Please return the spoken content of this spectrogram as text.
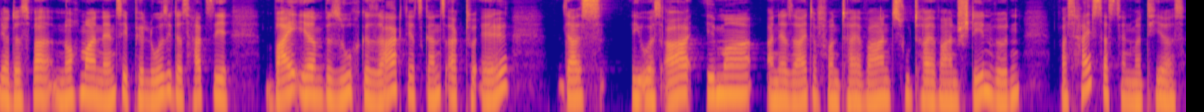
Ja, das war nochmal Nancy Pelosi, das hat sie bei ihrem Besuch gesagt, jetzt ganz aktuell, dass die USA immer an der Seite von Taiwan zu Taiwan stehen würden. Was heißt das denn, Matthias?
